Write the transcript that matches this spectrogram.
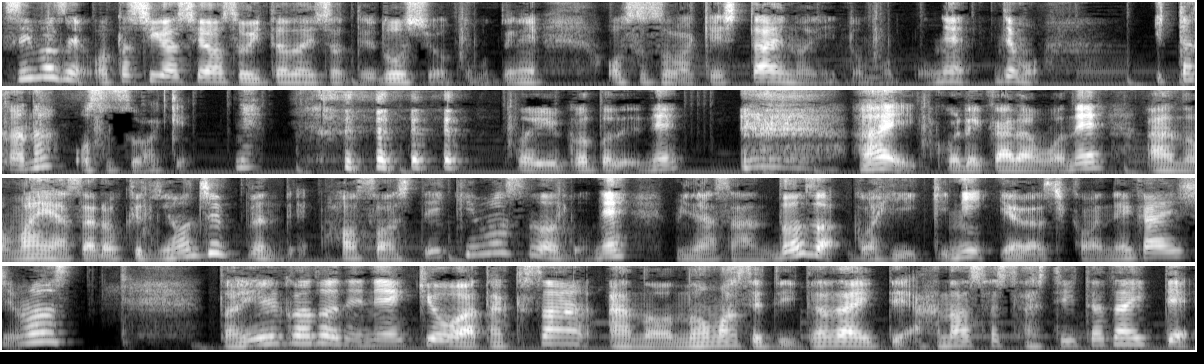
すいません。私が幸せをいただいちゃってどうしようと思ってね。お裾分けしたいのにと思ってね。でも、言ったかな？お裾分け。ね。ということでね。はい。これからもね、あの、毎朝6時40分で放送していきますのでね。皆さんどうぞごひいきによろしくお願いします。ということでね、今日はたくさん、あの、飲ませていただいて、話させていただいて、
